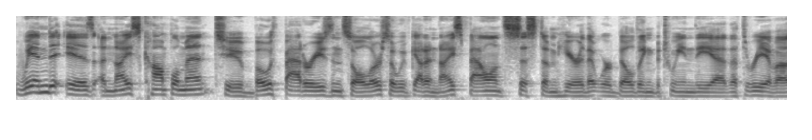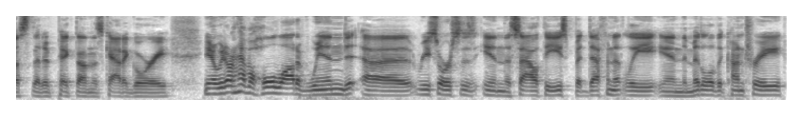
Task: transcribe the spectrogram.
wind is a nice complement to both batteries and solar. So we've got a nice balanced system here that we're building between the uh, the three of us that have picked on this category. You know, we don't have a whole lot of wind uh, resources in the southeast, but definitely in the middle of the country.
